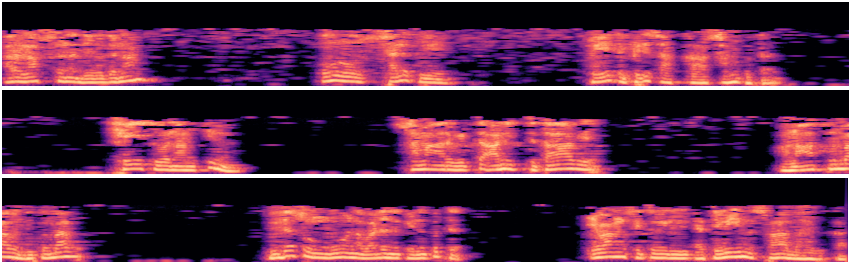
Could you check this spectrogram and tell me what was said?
අර ලක්ෂණ දෙවගණ ඔහු සැලකුවේ ප්‍රේත පිරිසක් හා සම්පතයි. හේතුව නම් කිමු සමහර විට අනිත්‍යතාවය අනාත්ම බව දුක බව විදසුන් නුවණ වඩන කෙනෙකුට එවන් සිතුවිලි ඇතිවීම ස්වාභාවිකයි.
